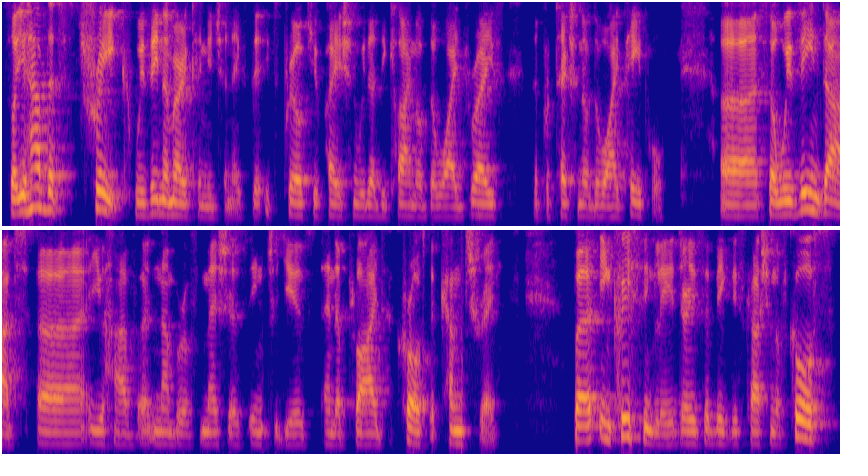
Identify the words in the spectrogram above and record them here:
So you have that streak within American eugenics, its preoccupation with the decline of the white race, the protection of the white people. Uh, so within that, uh, you have a number of measures introduced and applied across the country. But increasingly, there is a big discussion, of course,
